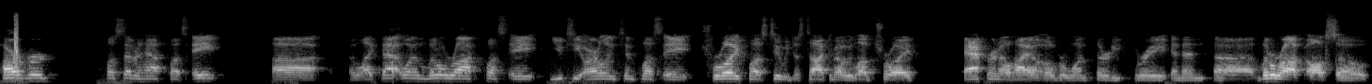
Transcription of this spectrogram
Harvard plus seven and a half, plus eight. Uh, I like that one. Little Rock plus eight. UT Arlington plus eight. Troy plus two. We just talked about. We love Troy. Akron, Ohio over 133, and then uh, Little Rock also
